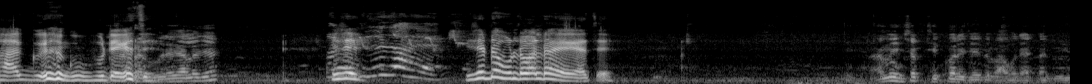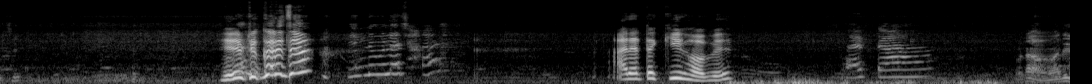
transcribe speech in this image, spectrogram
ভাগ ফুটে গেছে। ঘুরে গেল যে। এই যে ভুলে যায় হিসেবটা উল্টো পাল্টা হয়ে গেছে। আমি হিসাব ঠিক করেছি তো বাবুর একটা দিয়েছি। হিসেব ঠিক করেছ? আর একটা কি হবে? ওটা আমারই।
